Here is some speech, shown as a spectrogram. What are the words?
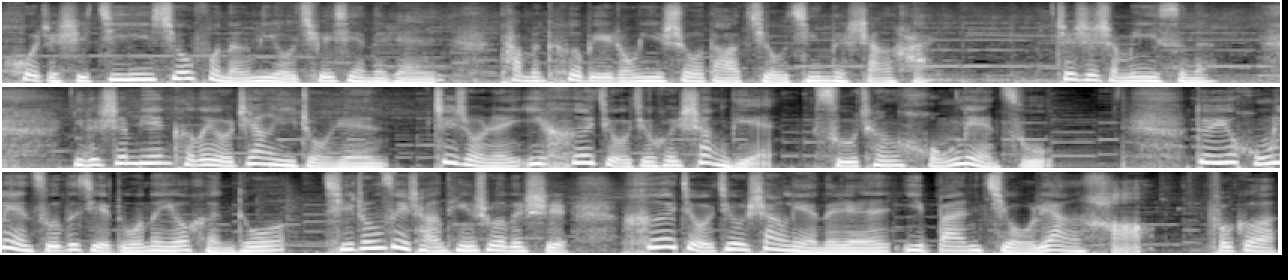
或者是基因修复能力有缺陷的人，他们特别容易受到酒精的伤害。这是什么意思呢？你的身边可能有这样一种人，这种人一喝酒就会上脸，俗称“红脸族”。对于“红脸族”的解读呢，有很多，其中最常听说的是，喝酒就上脸的人一般酒量好。不过，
